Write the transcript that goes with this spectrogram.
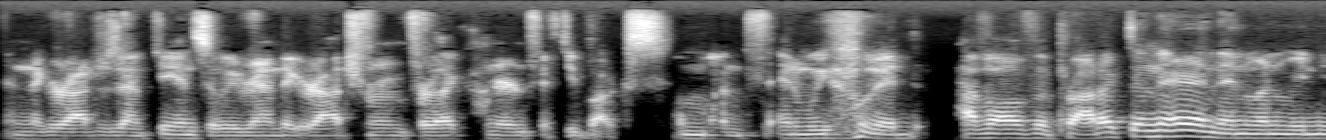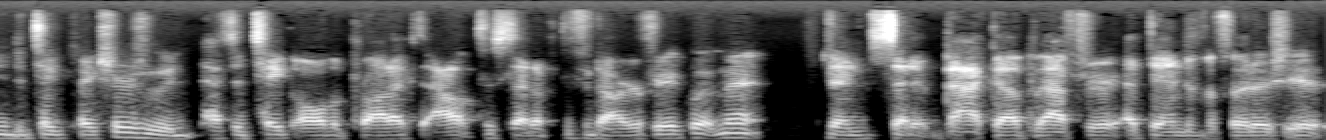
and the garage was empty. And so we ran the garage him for like 150 bucks a month. And we would have all of the product in there. And then when we need to take pictures, we'd have to take all the product out to set up the photography equipment then set it back up after at the end of a photo shoot.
